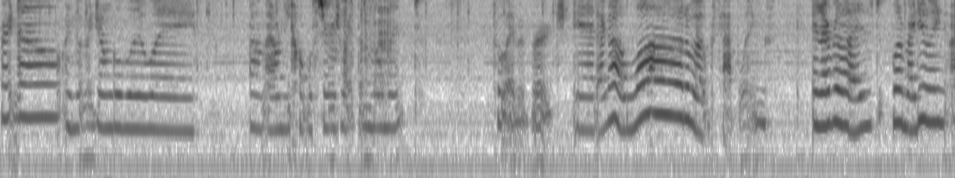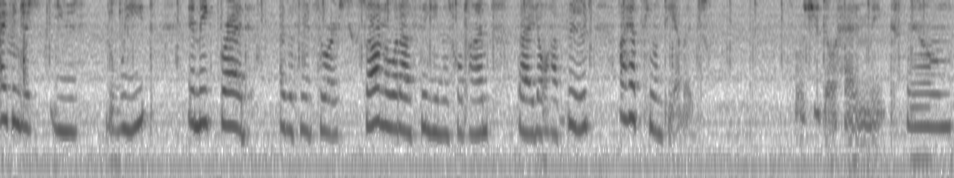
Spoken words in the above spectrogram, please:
right now. I'm put my jungle wood away. Um, I don't need cobble stairs right at the moment. Put away my birch, and I got a lot of oak saplings. And I realized, what am I doing? I can just use the wheat and make bread as a food source. So I don't know what I was thinking this whole time, that I don't have food. I have plenty of it. So let's just go ahead and make some,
